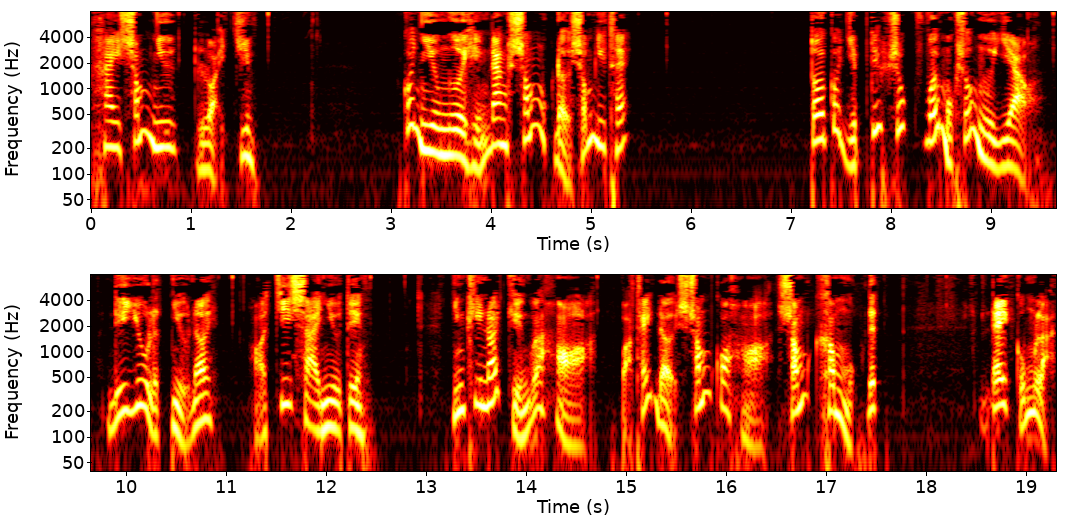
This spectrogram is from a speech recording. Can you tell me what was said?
hay sống như loài chim. Có nhiều người hiện đang sống một đời sống như thế. Tôi có dịp tiếp xúc với một số người giàu, đi du lịch nhiều nơi, họ chi xài nhiều tiền. Nhưng khi nói chuyện với họ và thấy đời sống của họ sống không mục đích, đây cũng là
